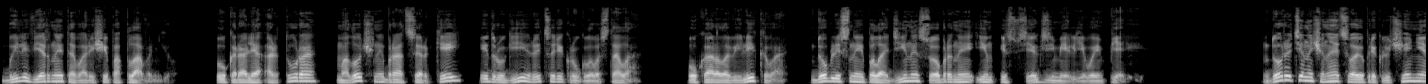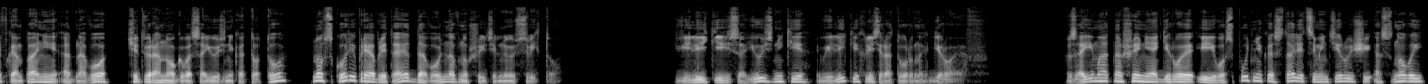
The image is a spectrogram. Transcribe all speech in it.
были верные товарищи по плаванию. У короля Артура — молочный брат сэр Кей и другие рыцари круглого стола. У Карла Великого — доблестные паладины, собранные им из всех земель его империи. Дороти начинает свое приключение в компании одного четвероногого союзника Тото, но вскоре приобретает довольно внушительную свиту. Великие союзники великих литературных героев. Взаимоотношения героя и его спутника стали цементирующей основой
